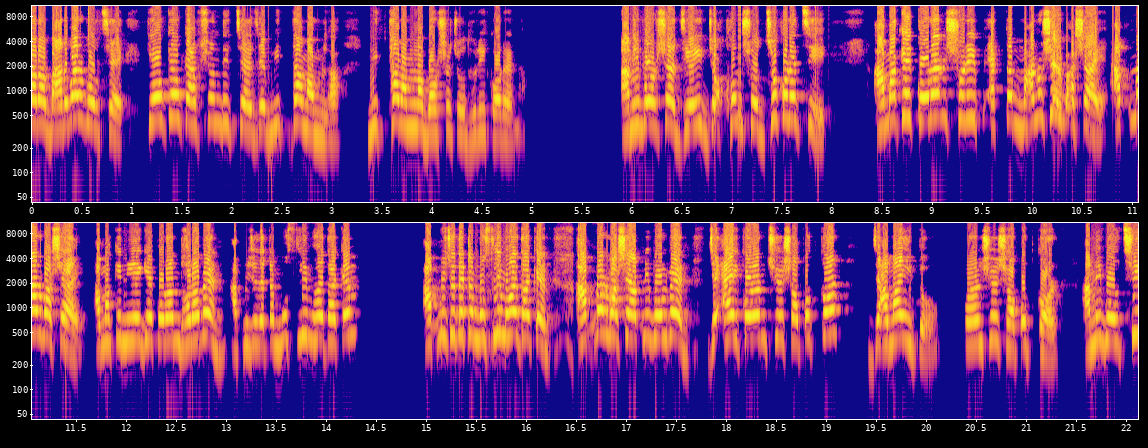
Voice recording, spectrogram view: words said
তারা বারবার বলছে, কেউ কেউ ক্যাপশন দিচ্ছে যে মিথ্যা মামলা মিথ্যা মামলা বর্ষা চৌধুরী করে না। আমি বর্ষা যেই যখন সহ্য করেছি আমাকে কোরআন শরীফ একটা মানুষের বাসায়, আপনার বাসায় আমাকে নিয়ে গিয়ে কোরআন ধরাবেন? আপনি যদি একটা মুসলিম হয়ে থাকেন, আপনি যদি একটা মুসলিম হয়ে থাকেন, আপনার বাসায় আপনি বলবেন যে, এই কোরআন ছুঁয়ে শপথ কর, জামাই তো, কোরআন ছুঁয়ে শপথ কর। আমি বলছি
